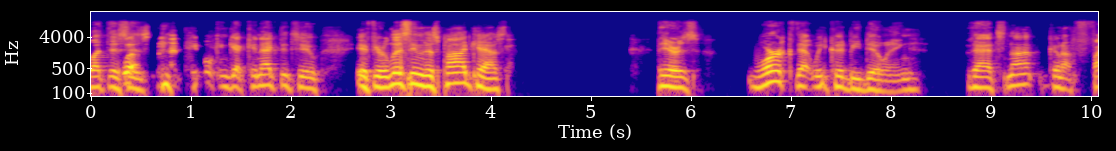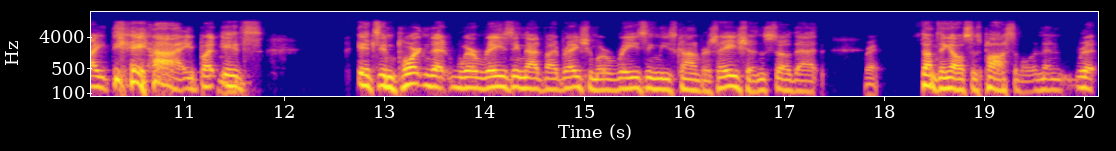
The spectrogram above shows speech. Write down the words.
what this Well- is that people can get connected to. If you're listening to this podcast, there's work that we could be doing that's not going to fight the AI, but Mhm. it's it's important that we're raising that vibration. We're raising these conversations so that Right. something else is possible. And then re-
